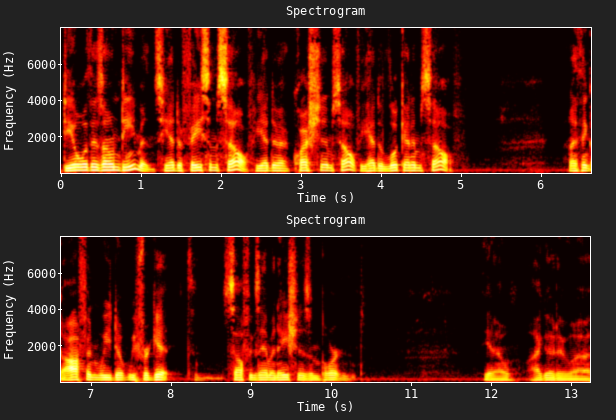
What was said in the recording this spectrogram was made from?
deal with his own demons. He had to face himself. He had to question himself. He had to look at himself. And I think often we don't, we forget self examination is important. You know, I go to uh,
